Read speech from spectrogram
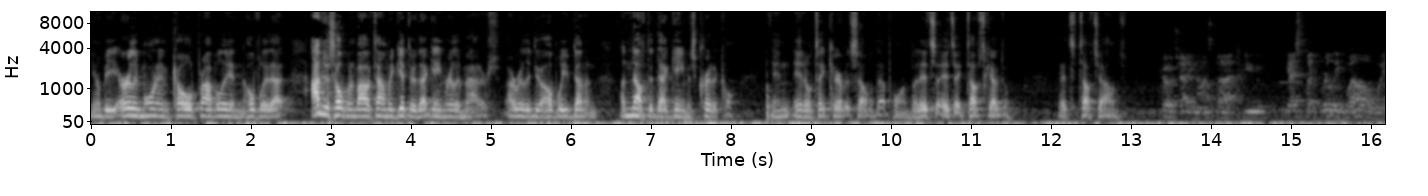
you know be early morning, cold probably, and hopefully that. I'm just hoping by the time we get there, that game really matters. I really do. I hope we've done enough that that game is critical, and it'll take care of itself at that point. But it's it's a tough schedule. It's a tough challenge. Coach, adding on to that, you, you guys played really well away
